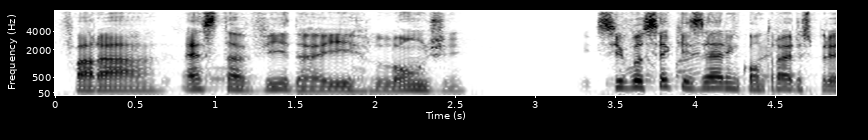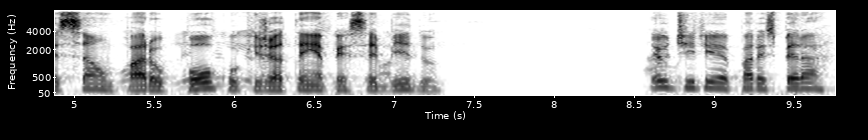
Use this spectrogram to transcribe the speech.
fará esta vida ir longe. Se você quiser encontrar expressão para o pouco que já tenha percebido, eu diria para esperar.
